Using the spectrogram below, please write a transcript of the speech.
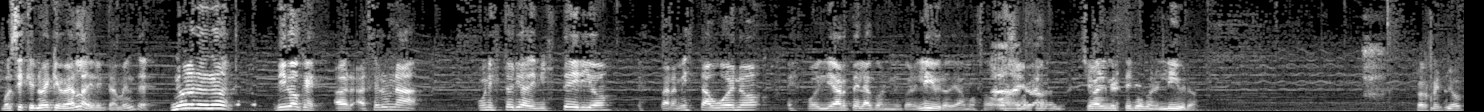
¿Vos decís que no hay que verla directamente? No, no, no. Digo que, a ver, hacer una, una historia de misterio, para mí está bueno spoileártela con, con el libro, digamos, o, Ah, llevar, llevar el misterio con el libro. Perfecto.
